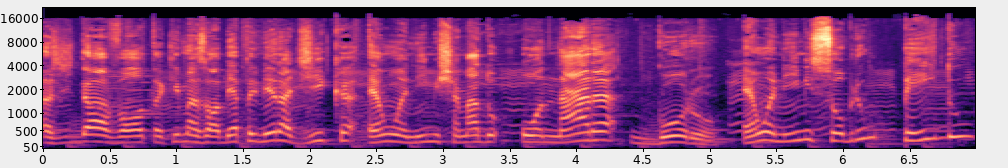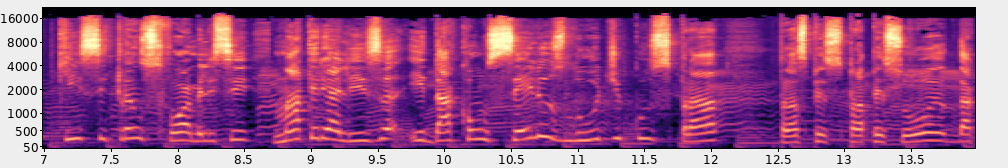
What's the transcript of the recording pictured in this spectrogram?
A gente dá uma volta aqui, mas ó, minha primeira dica é um anime chamado Onara Goro. É um anime sobre um peido que se transforma, ele se materializa e dá conselhos lúdicos pra, pras, pe- pra pessoa da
